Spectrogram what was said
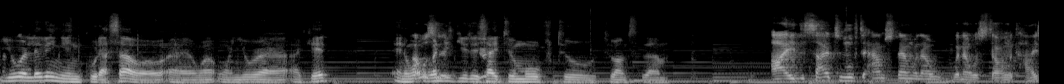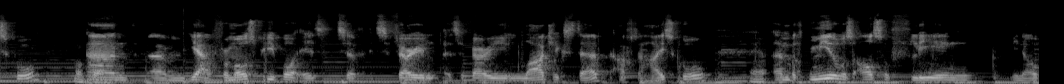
you, were living in Curacao uh, when, when, you were a, a kid, and when did you decide to move to to Amsterdam? I decided to move to Amsterdam when I when I was done with high school. Okay. And um, yeah, for most people, it's a, it's a very it's a very logic step after high school. Yeah. Um, but for me, it was also fleeing, you know,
